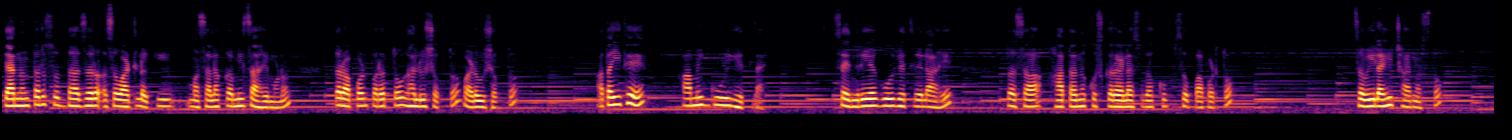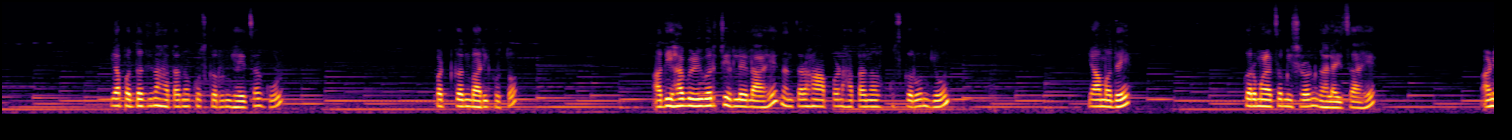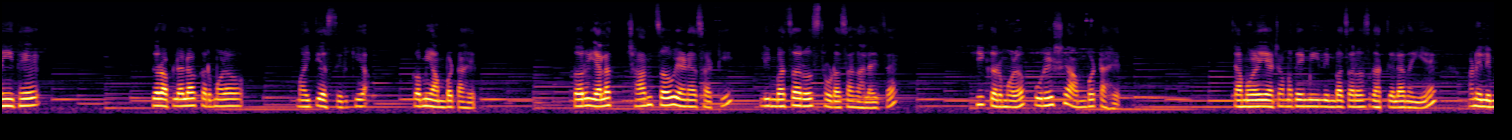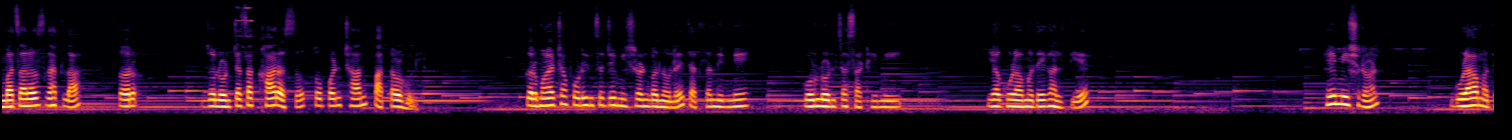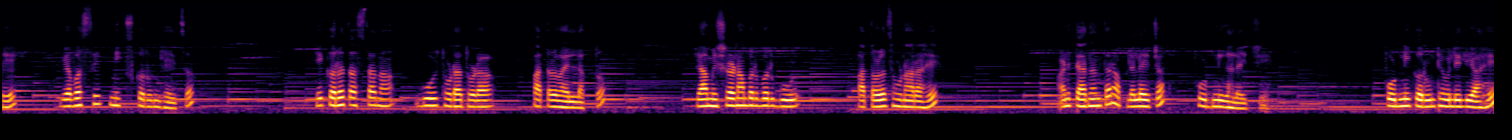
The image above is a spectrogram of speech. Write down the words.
त्यानंतरसुद्धा जर असं वाटलं की मसाला कमीच आहे म्हणून तर आपण परत तो घालू शकतो वाढवू शकतो. आता इथे हा मी गूळ घेतला आहे सेंद्रिय गूळ घेतलेला आहे. तसा हातानं कुस्करायला सुद्धा खूप सोपा पडतो. चवीलाही छान असतो. या पद्धतीनं हातानं कुस्करून घ्यायचा गूळ. पटकन बारीक होतो. आधी हा वेळीवर चिरलेला आहे नंतर हा आपण हातानं कुस करून घेऊन यामध्ये करमळाचं मिश्रण घालायचं आहे. आणि इथे जर आपल्याला करमळं माहिती असतील की कमी आंबट आहेत तर याला छान चव येण्यासाठी लिंबाचा रस थोडासा घालायचा आहे. ही करमळं पुरेशी आंबट आहेत. त्यामुळे याच्यामध्ये मी लिंबाचा रस घातलेला नाही आहे आणि लिंबाचा रस घातला तर जो लोणच्याचा खार असतो तो पण छान पातळ होईल. करमळाच्या फोडींचं जे मिश्रण बनवलं आहे त्यातलं निम्मे गोड लोणच्यासाठी मी या गुळामध्ये घालते हे मिश्रण गुळामध्ये व्यवस्थित मिक्स करून घ्यायचं. हे करत असताना गूळ थोडा थोडा पातळ व्हायला लागतो. या मिश्रणाबरोबर गूळ पातळच होणार आहे. आणि त्यानंतर आपल्याला याच्यात फोडणी घालायची फोडणी करून ठेवलेली आहे.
